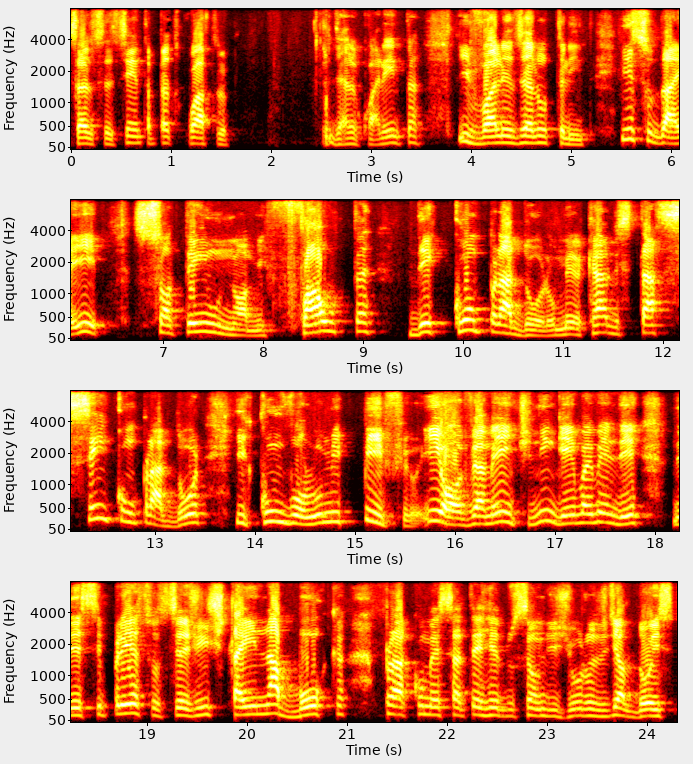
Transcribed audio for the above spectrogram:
060, Petro 4 040 e Vale 030. Isso daí só tem um nome, falta de comprador. O mercado está sem comprador e com volume pífio. E, obviamente, ninguém vai vender nesse preço se a gente está aí na boca para começar a ter redução de juros dia 2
